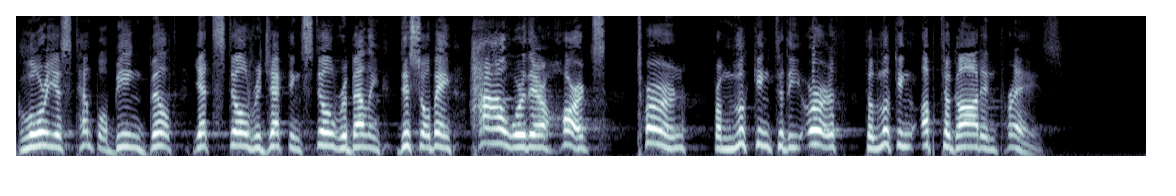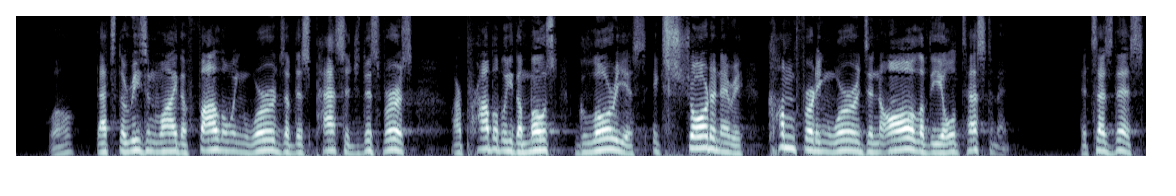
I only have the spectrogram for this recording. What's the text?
glorious temple being built, yet still rejecting, still rebelling, disobeying. How were their hearts turned from looking to the earth to looking up to God in praise? Well, that's the reason why the following words of this passage, this verse, are probably the most glorious, extraordinary, comforting words in all of the Old Testament. It says this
